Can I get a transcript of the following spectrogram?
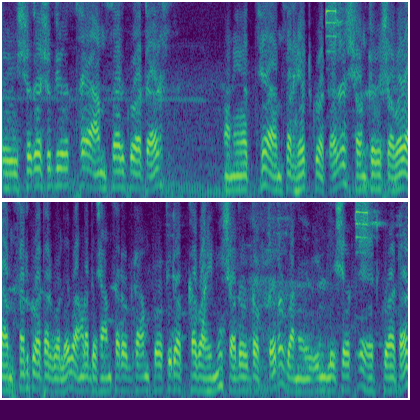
এই সোজাসুজি হচ্ছে আনসার কোয়ার্টার মানে হচ্ছে আনসার হেডকোয়ার্টার, সংক্ষেপে সবাই আনসার কোয়ার্টার বলে। বাংলাদেশ আনসার ও গ্রাম প্রতিরক্ষা বাহিনী সদর দপ্তর মানে ইংলিশে হচ্ছে হেডকোয়ার্টার।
